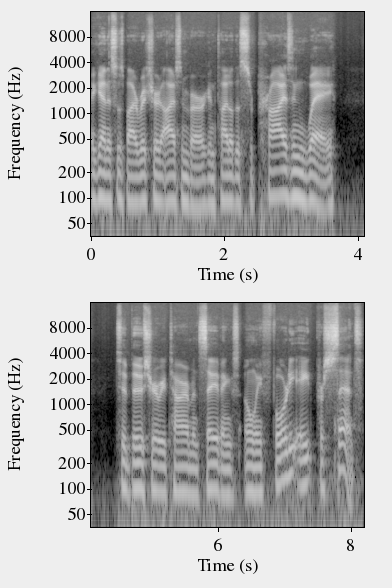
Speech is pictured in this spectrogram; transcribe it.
again, this was by Richard Eisenberg, entitled The Surprising Way to boost your retirement savings, only 48%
